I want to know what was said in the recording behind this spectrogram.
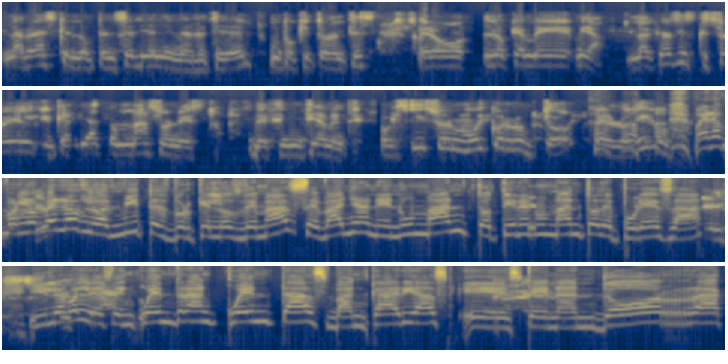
la verdad es que lo pensé bien y me retiré un poquito antes, pero lo que me, mira, la cosa es que soy el, candidato más honesto, definitivamente, porque sí soy muy corrupto, pero lo digo. Bueno, por lo ¿Qué? menos lo admites, porque los demás se bañan en un manto, tienen un manto de pureza Es- y luego les encuentran cuentas bancarias este, en Andorra.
